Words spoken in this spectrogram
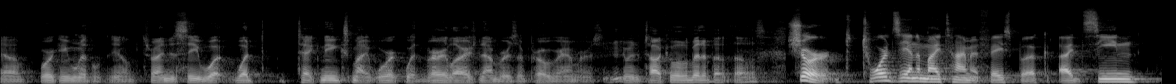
you know, working with, you know, trying to see what, what techniques might work with very large numbers of programmers. Mm-hmm. You want to talk a little bit about those? Sure. Towards the end of my time at Facebook, I'd seen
